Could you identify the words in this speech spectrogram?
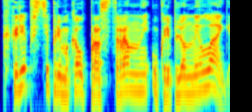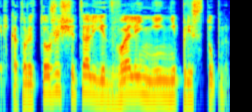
К крепости примыкал пространный укрепленный лагерь, который тоже считали едва ли не неприступным.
